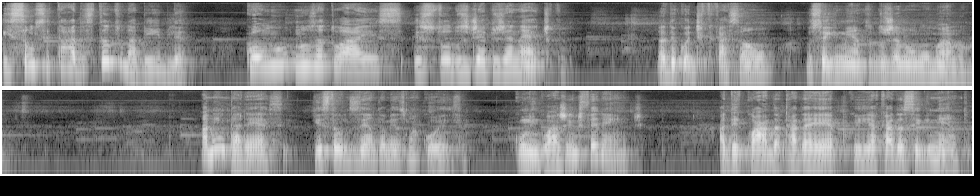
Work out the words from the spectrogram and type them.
e são citadas tanto na Bíblia como nos atuais estudos de epigenética, na decodificação do segmento do genoma humano. A mim parece que estão dizendo a mesma coisa, com linguagem diferente, adequada a cada época e a cada segmento,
